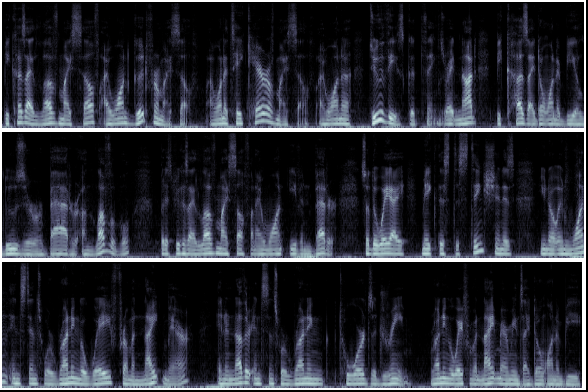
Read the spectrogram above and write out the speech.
because I love myself, I want good for myself. I want to take care of myself. I want to do these good things, right? Not because I don't want to be a loser or bad or unlovable, but it's because I love myself and I want even better. So the way I make this distinction is, you know, in one instance, we're running away from a nightmare. In another instance, we're running towards a dream running away from a nightmare means I don't want to be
